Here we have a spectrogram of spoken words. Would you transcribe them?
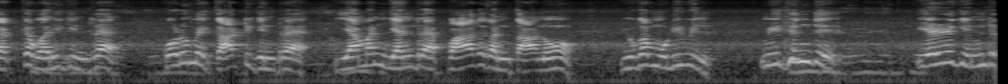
கக்க வருகின்ற கொடுமை காட்டுகின்ற யமன் என்ற பாதகன் தானோ? யுக முடிவில் மிகுந்து எழுகின்ற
